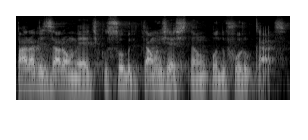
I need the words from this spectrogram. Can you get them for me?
para avisar ao médico sobre tal ingestão quando for o caso.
